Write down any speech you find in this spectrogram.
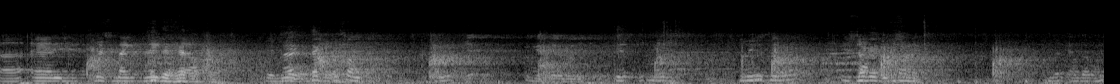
Uh, and this make legal they have now. it Yeah, Take it. this one. You can get it when you Can you hear it? You start, you start. Look on that one.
